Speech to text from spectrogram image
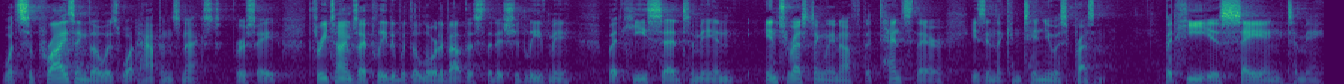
What's surprising, though, is what happens next. Verse 8 Three times I pleaded with the Lord about this, that it should leave me. But he said to me, and interestingly enough, the tense there is in the continuous present. But he is saying to me.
